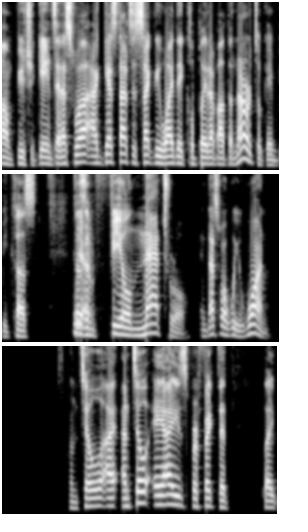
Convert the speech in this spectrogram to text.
on future games. And as well, I guess that's exactly why they complain about the Naruto game because it doesn't feel natural. And that's what we want. Until I until AI is perfected, like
